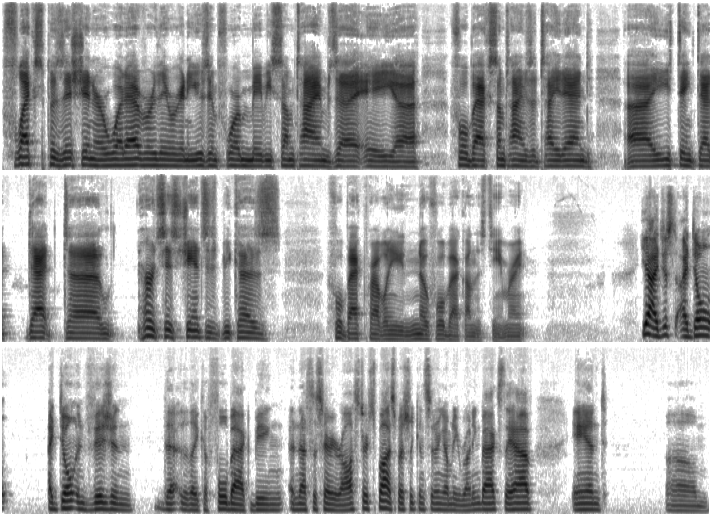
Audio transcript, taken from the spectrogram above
flex position or whatever they were going to use him for. Maybe sometimes uh, a uh, fullback, sometimes a tight end. Uh, you think that that uh, hurts his chances because fullback probably no fullback on this team, right? Yeah, I just I don't I don't envision that like a fullback being a necessary roster spot, especially considering how many running backs they have, and um,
